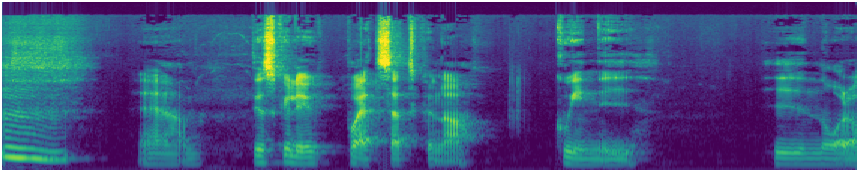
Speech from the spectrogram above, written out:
Mm. Det skulle ju på ett sätt kunna gå in i i några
